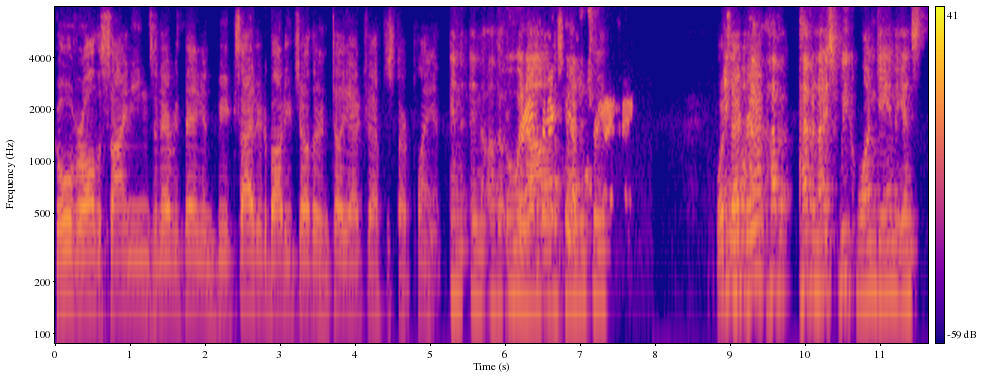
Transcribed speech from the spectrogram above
go over all the signings and everything and be excited about each other until you actually have to start playing. And and uh, the ooh and ah, the pageantry. What's And, that, Grant? have, have a, have a nice week one game against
